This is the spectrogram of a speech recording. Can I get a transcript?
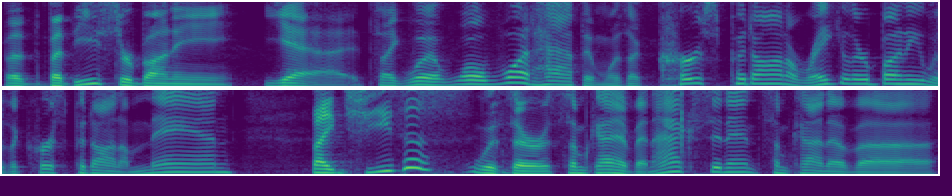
But but the Easter bunny, yeah, it's like well, well, what happened? Was a curse put on a regular bunny? Was a curse put on a man? By Jesus? Was there some kind of an accident, some kind of a,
